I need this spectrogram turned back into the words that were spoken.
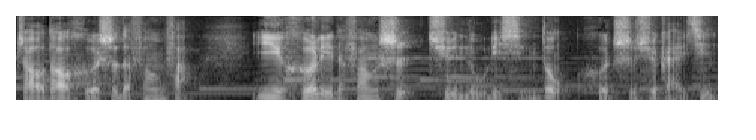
找到合适的方法，以合理的方式去努力行动和持续改进，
